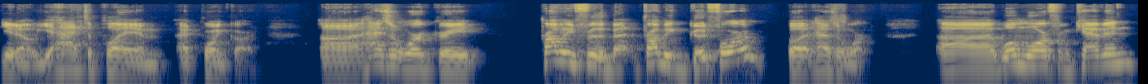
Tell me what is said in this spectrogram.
you know, you had to play him at point guard. Uh, hasn't worked great. Probably for the be- probably good for him, but hasn't worked. Uh, one more from Kevin.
